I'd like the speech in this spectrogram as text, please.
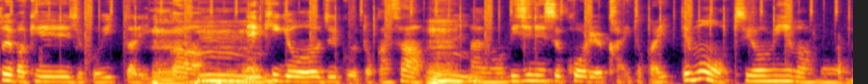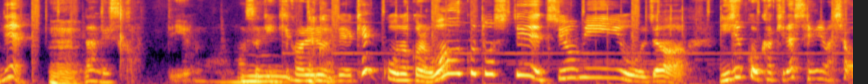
例えば経営塾行ったりとか、うんね企業塾とかさ、う。うんんあのビジネス交流会とか行っても強みはもうねうん。何ですか？っていうのを真っ先に聞かれるんで、結構だからワークとして強みをじゃあ20個書き出してみましょ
